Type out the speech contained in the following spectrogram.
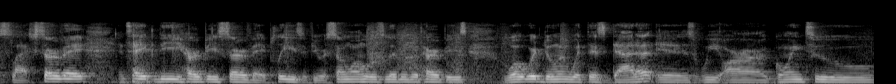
slash survey and take the herpes survey. Please, if you are someone who is living with herpes, what we're doing with this data is we are going to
